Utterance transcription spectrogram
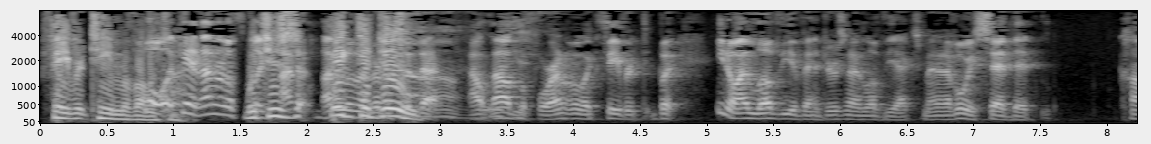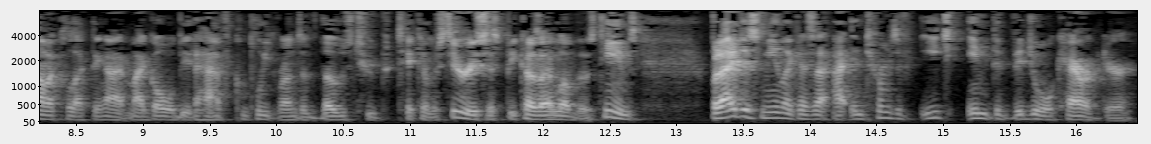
favorite team of all well, time. again, I don't know, if, which like, is I, I big to do. out loud before. I don't know, like favorite, but you know, I love the Avengers and I love the X Men, and I've always said that comic collecting, I, my goal would be to have complete runs of those two particular series, just because I love those teams. But I just mean like as I, in terms of each individual character,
